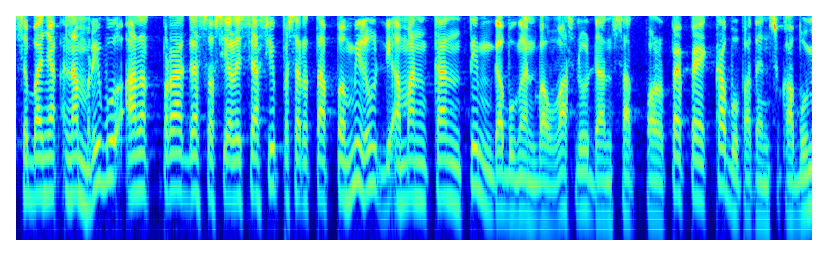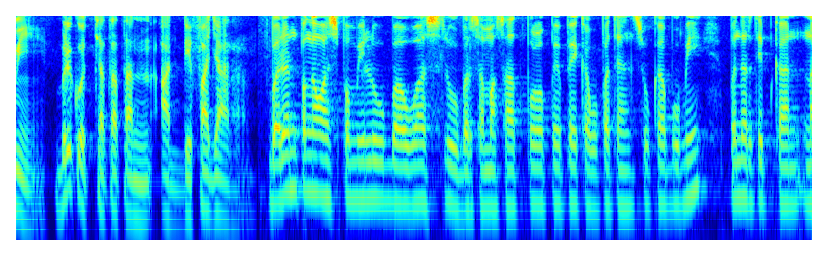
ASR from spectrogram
Sebanyak 6.000 alat peraga sosialisasi peserta pemilu diamankan tim gabungan Bawaslu dan Satpol PP Kabupaten Sukabumi. Berikut catatan Adi Fajar. Badan Pengawas Pemilu Bawaslu bersama Satpol PP Kabupaten Sukabumi menertibkan 6.000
